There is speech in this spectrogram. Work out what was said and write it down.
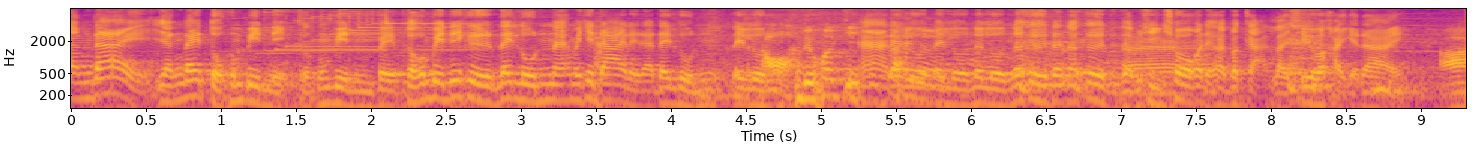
ยังได้ยังได้ตั๋วเครื่องบินอีกตั๋วเครื่องบินไปตั๋วเครื่องบินนี่คือได้ลุ้นนะไม่ใช่ได้เลยนะได้ลุ้นได้ลุ้นอ๋อดูว่ากินอ่าได้ได้ลุ้นเลยได้ลุ้นได้ลุ้นก็คือก็คือเดี๋ยวไปชิงโชคก็เดี๋ยวค่อยประกาศรายชื่อว่าใครจะได้ อ่า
